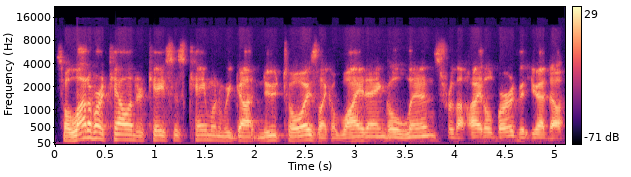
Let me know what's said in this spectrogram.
So a lot of our calendar cases came when we got new toys like a wide angle lens for the Heidelberg that you had to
